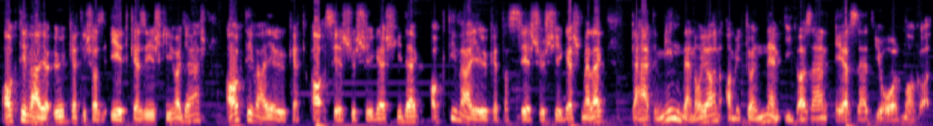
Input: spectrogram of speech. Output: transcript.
aktiválja őket is az étkezés kihagyás, aktiválja őket a szélsőséges hideg, aktiválja őket a szélsőséges meleg, tehát minden olyan, amitől nem igazán érzed jól magad.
